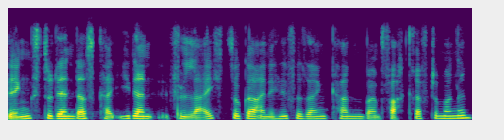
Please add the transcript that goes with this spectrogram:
Denkst du denn, dass KI dann vielleicht sogar eine Hilfe sein kann beim Fachkräftemangel?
